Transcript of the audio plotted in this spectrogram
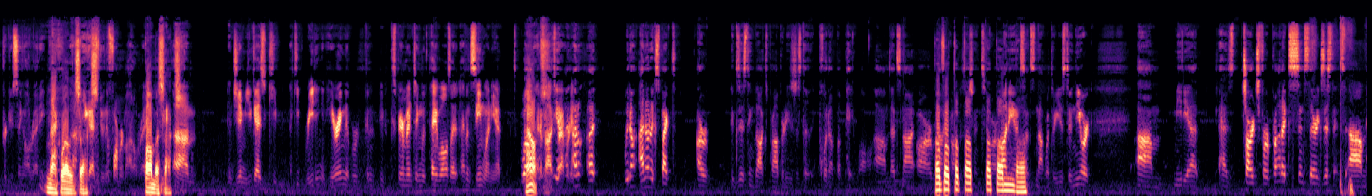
producing already. Mack Weldon Um, you guys socks. are doing the former model, right? Bomba socks. Um, and Jim, you guys keep I keep reading and hearing that we're going to be experimenting with paywalls. I haven't seen one yet. Ouch. And Vox yeah, property. I, I don't. I, we don't. I don't expect our existing Vox properties just to put up a paywall. Um, that's not our value proposition to our audience. That's not what they're used to. New York um, media has charged for products since their existence, um,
